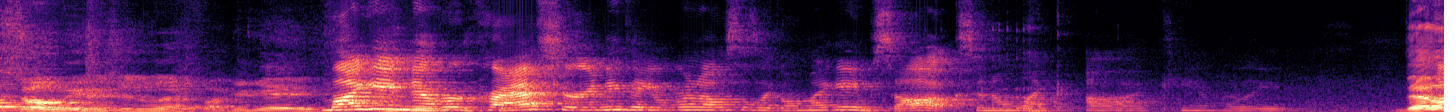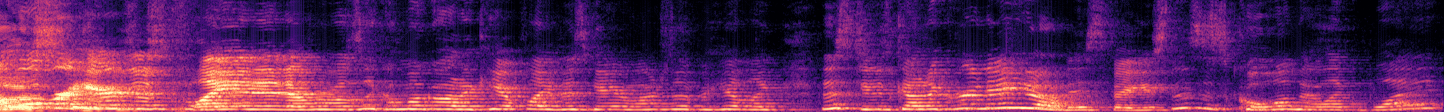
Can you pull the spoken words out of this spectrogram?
had so many issues with that fucking game. My game never crashed or anything. Everyone else was like, "Oh, my game sucks," and I'm like, oh, "I can't relate." That I'm last, over here just playing it. and Everyone's like, "Oh my god, I can't play this game." I'm just over here like, "This dude's got a grenade on his face. This is cool," and they're like, "What?"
